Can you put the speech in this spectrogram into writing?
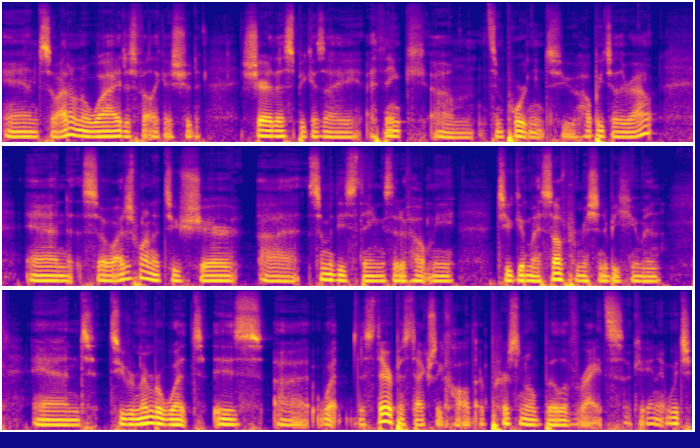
And so I don't know why, I just felt like I should share this because I, I think um, it's important to help each other out and so I just wanted to share uh, some of these things that have helped me to give myself permission to be human and to remember what is uh, what this therapist actually called a personal bill of rights okay? And it, which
